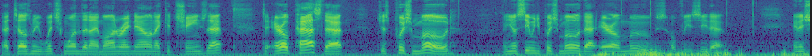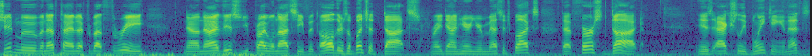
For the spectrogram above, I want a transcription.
That tells me which one that I'm on right now and I could change that. To arrow past that, just push mode and you'll see when you push mode that arrow moves. Hopefully you see that. And it should move enough times after about three. Now, now this you probably will not see, but oh, there's a bunch of dots right down here in your message box. That first dot is actually blinking and that's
